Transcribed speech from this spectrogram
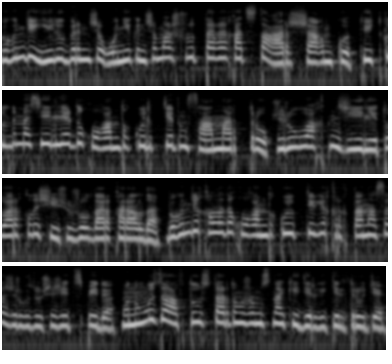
Бүгінде елу бірінші он екінші маршруттарға қатысты арыз шағым көп. Түйткілді мәселелерді қоғамдық көліктердің санын арттыру жүру уақытын жиілету арқылы шешу жолдары қаралды. Бүгінде қалада қоғамдық көліктерге қырықтан аса жүргізуші жетіспейді. Мұның өзі автобустардың жұмысына кедергі келтіруде.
